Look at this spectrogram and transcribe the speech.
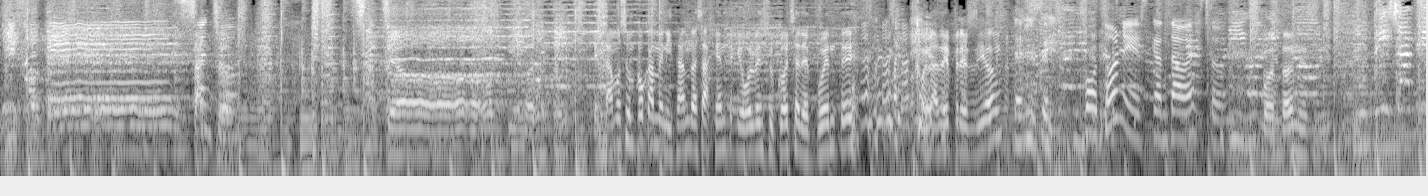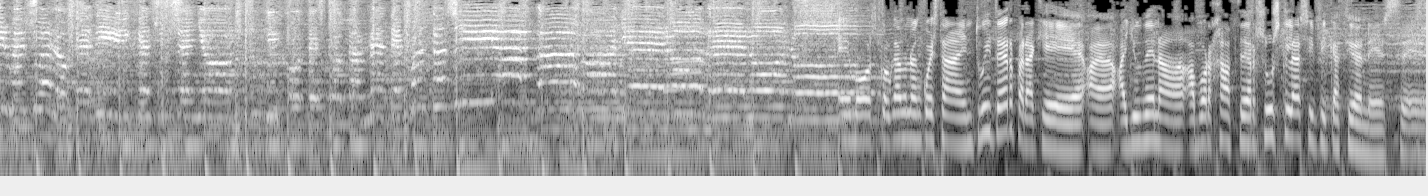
Quijote, Sancho. Sancho. Estamos un poco amenizando a esa gente que vuelve en su coche de puente con la depresión. Sí. Botones cantaba esto. Botones, sí. Pisa firme el suelo que dirige su señor. Quijote es totalmente fantasía, caballero del honor. Hemos colgado una encuesta en Twitter para que a- ayuden a, a Borja a hacer sus clasificaciones eh,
